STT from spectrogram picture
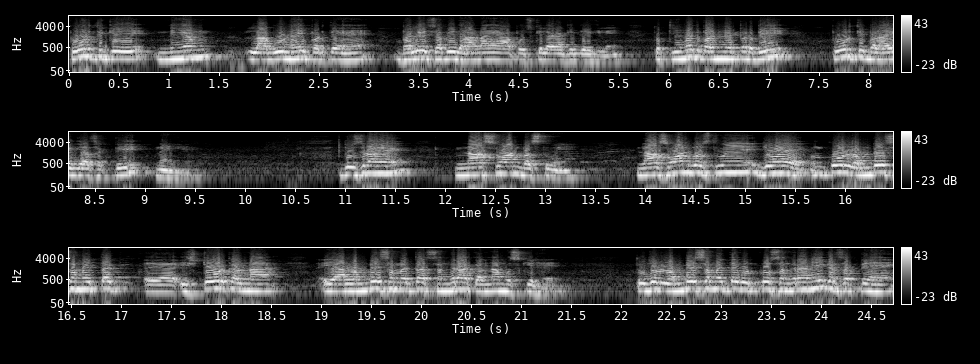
पूर्ति के नियम लागू नहीं पड़ते हैं। भले सभी धारणाएँ आप उसके लगा के देख लें तो कीमत बढ़ने पर भी पूर्ति बढ़ाई जा सकती नहीं है। दूसरा है नासवान वस्तुएँ। नासवान वस्तुएँ जो है, उनको लंबे समय तक स्टोर करना या लंबे समय तक संग्रह करना मुश्किल है। तो जब लंबे समय तक उनको संग्रह नहीं कर सकते हैं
